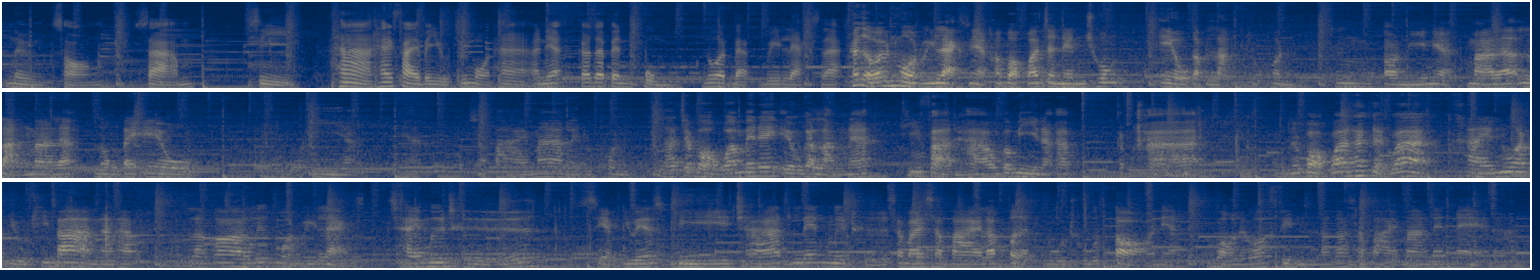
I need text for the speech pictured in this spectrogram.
1 2 3 4 5 ให้ไฟไปอยู่ที่โหมด 5 อันนี้ก็จะเป็นปุ่มนวดแบบ relax แล้ว ถ้าเกิดว่าเป็นโหมด relax เนี่ยเขาบอกว่าจะเน้นช่วงเอวกับหลังทุกคน ซึ่งตอนนี้เนี่ยมาแล้วหลังมาแล้วลงไปเอวโอ้โหดีอะเนี่ยสบายมากเลยทุกคน แล้วจะบอกว่าไม่ได้เอวกับหลังนะ ที่ฝ่าเท้าก็มีนะครับ กับขา ผมจะบอกว่าถ้าเกิดว่าใครนวดอยู่ที่บ้านนะครับ แล้วก็เลือกโหมดรีแลกซ์ใช้มือถือเสียบ USB ชาร์จ เล่นมือถือสบายๆ แล้วเปิดบลูทูธต่อเนี่ย บอกเลยว่าฟินแล้วก็สบายมากแน่ๆนะครับ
